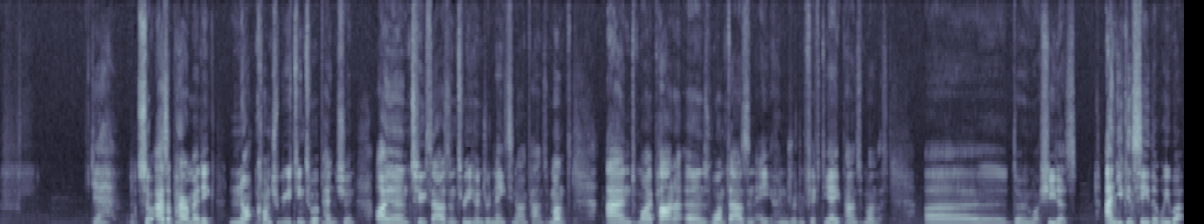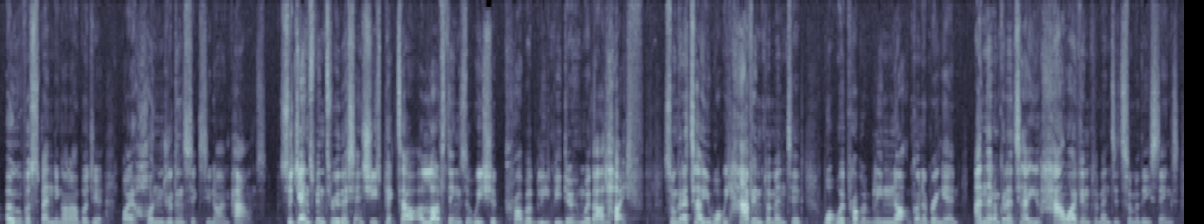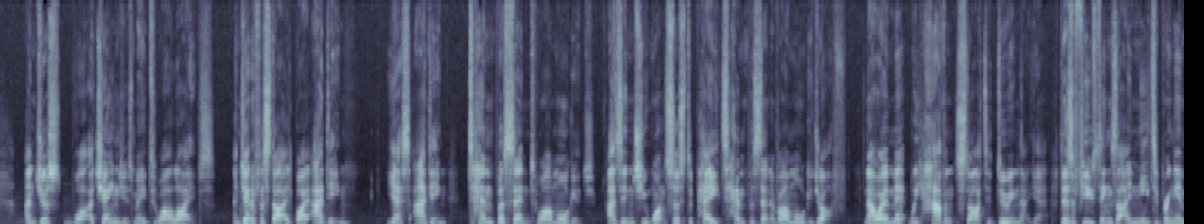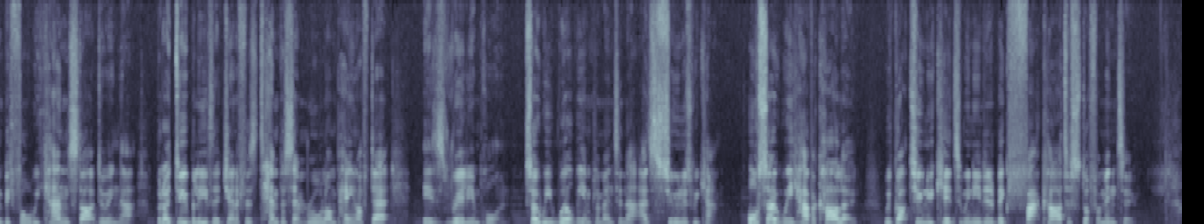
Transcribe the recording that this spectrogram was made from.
Yeah. So as a paramedic, not contributing to a pension, I earn £2,389 a month, and my partner earns £1,858 a month uh, doing what she does. And you can see that we were overspending on our budget by £169. So Jen's been through this and she's picked out a lot of things that we should probably be doing with our life. So I'm going to tell you what we have implemented, what we're probably not going to bring in, and then I'm going to tell you how I've implemented some of these things and just what a change it's made to our lives. And Jennifer started by adding, yes, adding 10% to our mortgage, as in she wants us to pay 10% of our mortgage off. Now, I admit we haven't started doing that yet. There's a few things that I need to bring in before we can start doing that, but I do believe that Jennifer's 10% rule on paying off debt is really important. So we will be implementing that as soon as we can. Also, we have a car loan. We've got two new kids and we needed a big fat car to stuff them into.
